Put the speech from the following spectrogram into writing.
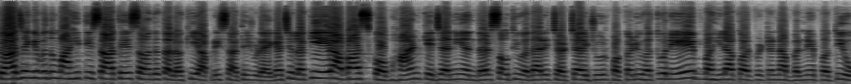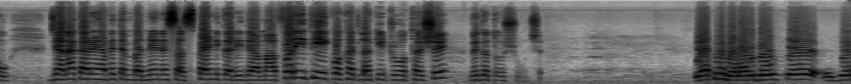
તો આજ અંગે વધુ માહિતી સાથે સંવાદદાતા લકી આપણી સાથે જોડાઈ ગયા છે. લકી, એ આવાસ કૌભાંડ કે જેની અંદર સૌથી વધારે ચર્ચાએ જોર પકડ્યું હતું અને એ મહિલા કોર્પોરેટરના બંને પતિઓ, જેના કારણે હવે તેમ બંનેને સસ્પેન્ડ કરી દેવામાં ફરીથી એક વખત લકી ડ્રો થશે. વિગતો શું છે? એ આપણે જણાવી દઉં કે જે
